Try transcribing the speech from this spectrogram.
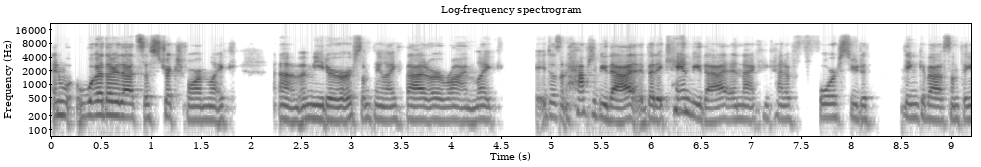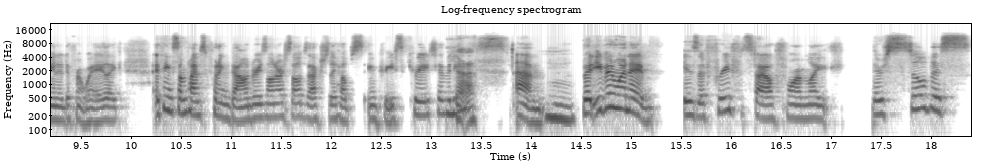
And w- whether that's a strict form like um, a meter or something like that or a rhyme like it doesn't have to be that but it can be that and that can kind of force you to think about something in a different way. Like i think sometimes putting boundaries on ourselves actually helps increase creativity. Yes. Um, Mm, but even when it is a freestyle form like there's still this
